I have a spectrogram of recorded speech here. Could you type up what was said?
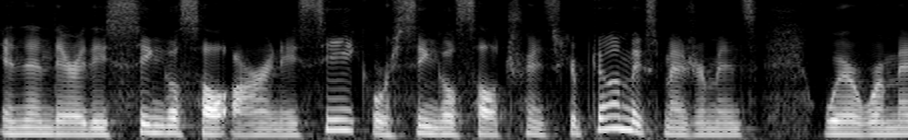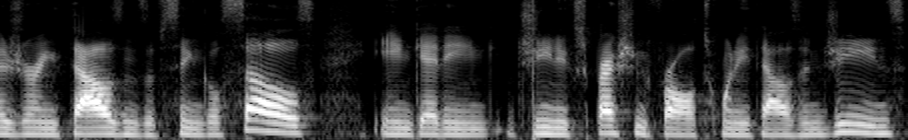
And then there are these single-cell RNA-seq or single-cell transcriptomics measurements where we're measuring thousands of single cells and getting gene expression for all 20,000 genes,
